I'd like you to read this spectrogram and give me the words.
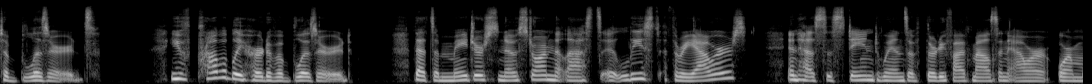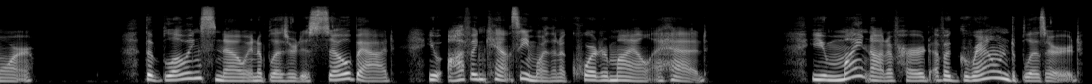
to blizzards. You've probably heard of a blizzard. That's a major snowstorm that lasts at least three hours and has sustained winds of 35 miles an hour or more. The blowing snow in a blizzard is so bad you often can't see more than a quarter mile ahead. You might not have heard of a ground blizzard.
